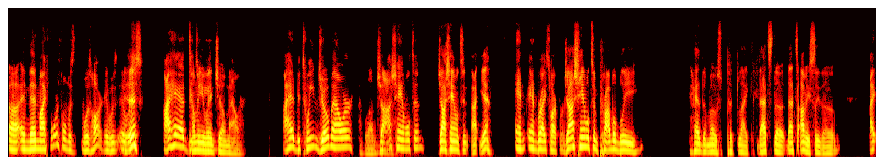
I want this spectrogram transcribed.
Uh, and then my fourth one was was hard. It was it, It was is. I had Tell me you went Joe Mauer. I had between Joe Mauer, I love Joe Josh Mauer. Hamilton, Josh Hamilton. Uh, yeah. and and Bryce Harper. Josh Hamilton probably had the most put like that's the that's obviously the I-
